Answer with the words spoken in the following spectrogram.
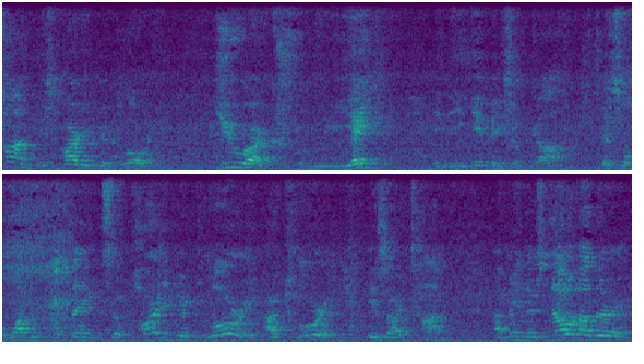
tongue is part of your glory. You are created in the image of God. It's a wonderful thing. So part of your glory, our glory, is our tongue. I mean, there's no other.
